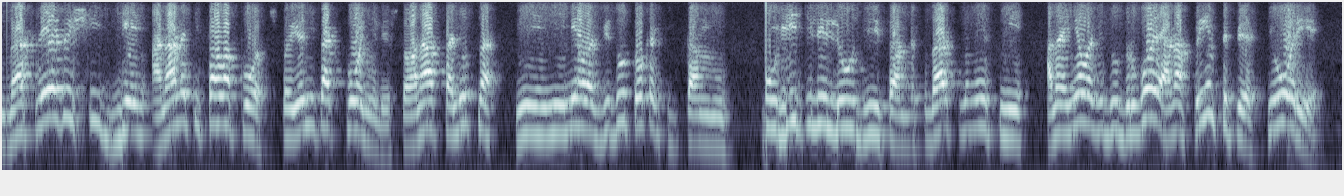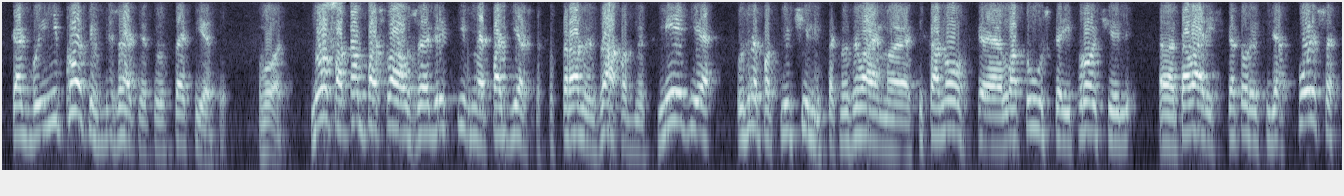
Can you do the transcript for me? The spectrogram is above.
На следующий день она написала пост, что ее не так поняли, что она абсолютно не, не имела в виду то, как там увидели люди, там, государственные СМИ. Она имела в виду другое, она, в принципе, в теории, как бы и не против бежать эту эстафету. Вот. Но потом пошла уже агрессивная поддержка со стороны западных медиа, уже подключились так называемая Тихановская, Латушка и прочие э, товарищи, которые сидят в Польше.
